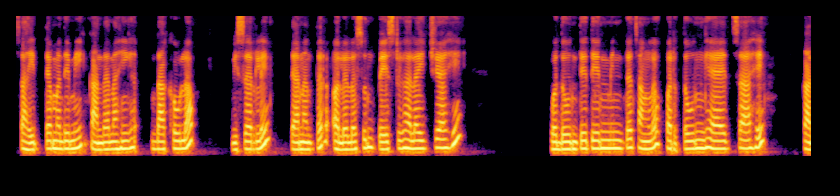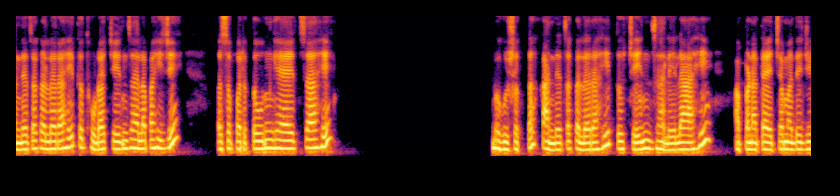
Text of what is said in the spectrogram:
साहित्यामध्ये मी कांदा नाही दाखवला विसरले. त्यानंतर आलं लसूण पेस्ट घालायची आहे. व दोन ते तीन मिनटं चांगलं परतवून घ्यायचं आहे. कांद्याचा कलर आहे तो थोडा चेंज झाला पाहिजे. असं परतवून घ्यायचं आहे. बघू शकता. कांद्याचा कलर आहे तो चेंज झालेला आहे. आपण आता याच्यामध्ये जी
